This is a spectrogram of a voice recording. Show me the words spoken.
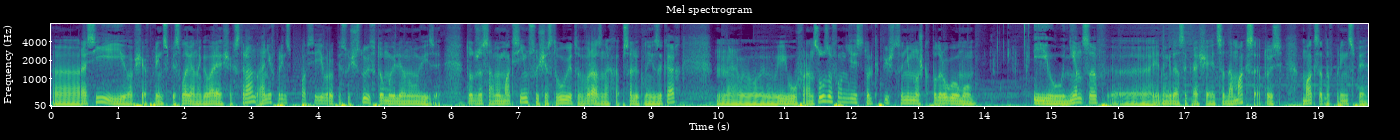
э, России и вообще, в принципе, славяноговорящих стран, они, в принципе, по всей Европе существуют в том или ином виде. Тот же самый Максим существует в разных абсолютно языках. И у французов он есть, только пишется немножко по-другому. И у немцев э, иногда сокращается до Макса. То есть Макс это, в принципе,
